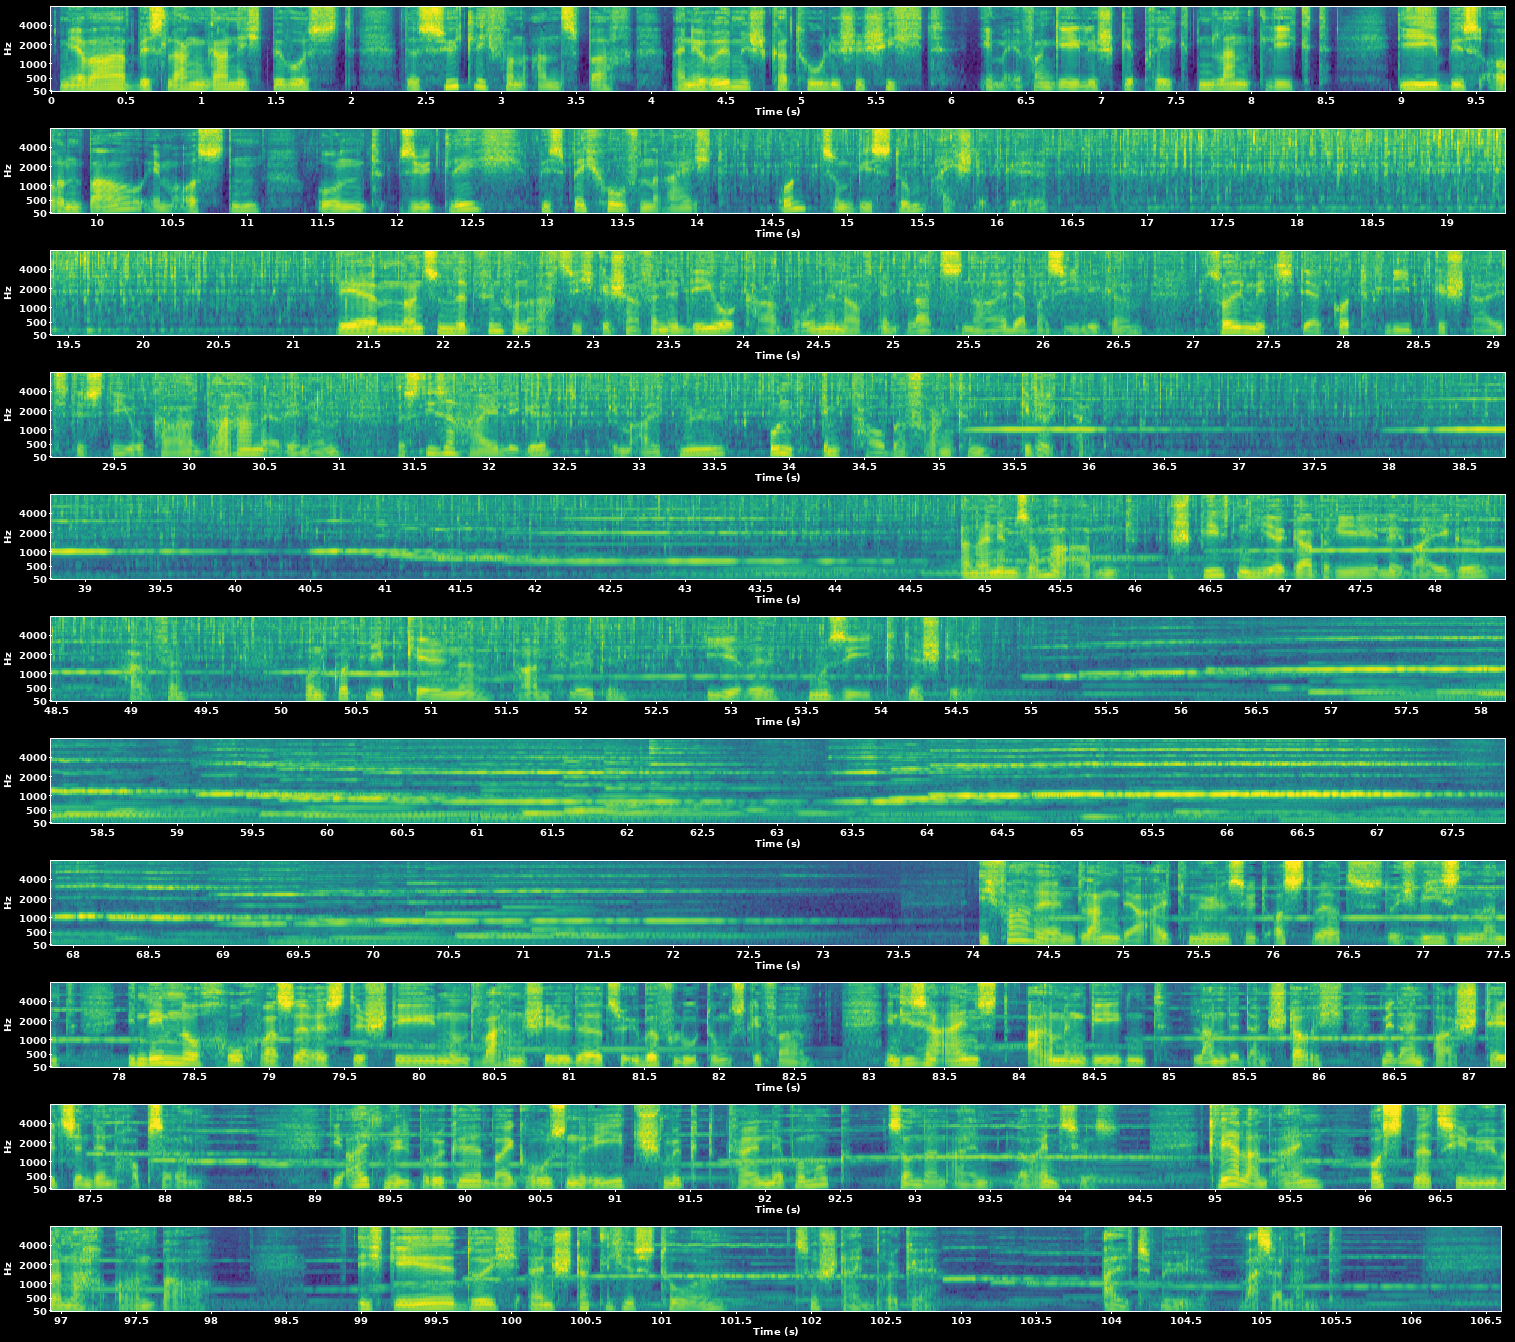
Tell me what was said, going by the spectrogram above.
Mir war bislang gar nicht bewusst, dass südlich von Ansbach eine römisch-katholische Schicht im evangelisch geprägten Land liegt, die bis Ornbau im Osten und südlich bis Bechhofen reicht und zum Bistum Eichstätt gehört. Der 1985 geschaffene Deokar-Brunnen auf dem Platz nahe der Basilika soll mit der Gottliebgestalt des DOK daran erinnern, dass dieser Heilige im Altmühl und im Tauberfranken gewirkt hat. An einem Sommerabend spielten hier Gabriele Weigel, Harfe, und Gottlieb Kellner, Panflöte, ihre Musik der Stille. Fahre entlang der Altmühl südostwärts durch Wiesenland, in dem noch Hochwasserreste stehen und Warnschilder zur Überflutungsgefahr. In dieser einst armen Gegend landet ein Storch mit ein paar stelzenden Hopserern. Die Altmühlbrücke bei Großen Ried schmückt kein Nepomuk, sondern ein Laurentius. Querlandein, ostwärts hinüber nach Ornbau. Ich gehe durch ein stattliches Tor zur Steinbrücke. Altmühl, Wasserland.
